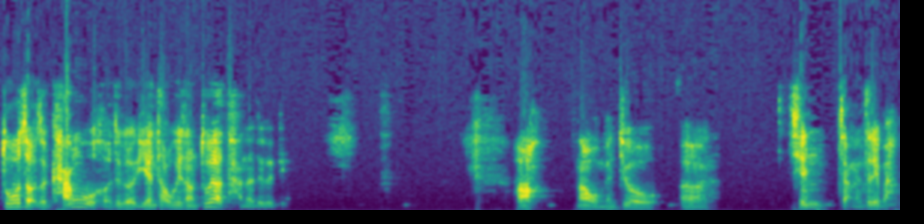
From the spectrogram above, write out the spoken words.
多少个刊物和这个研讨会上都要谈的这个点。好，那我们就呃先讲到这里吧。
